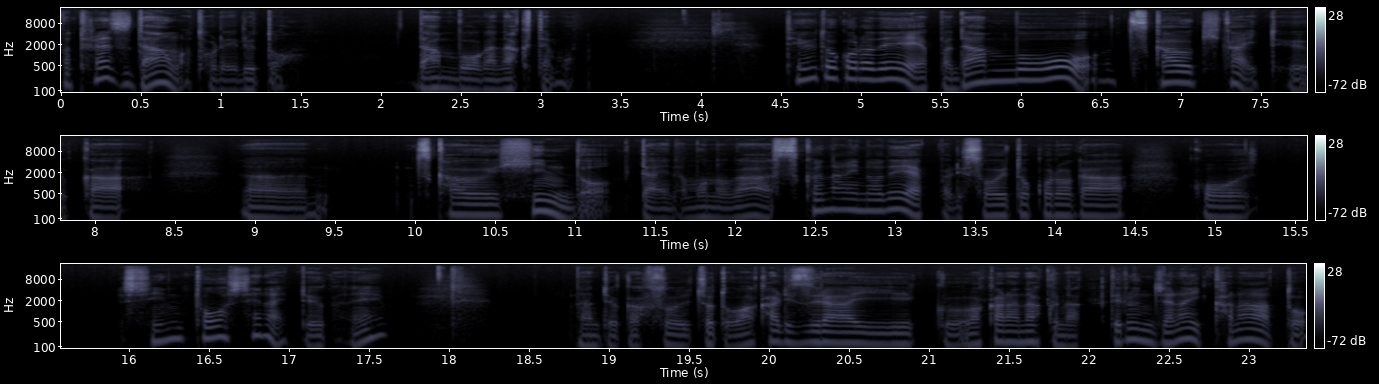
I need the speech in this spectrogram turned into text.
まあ、とりあえず暖は取れると。暖房がなくても。っていうところで、やっぱ暖房を使う機会というか、うん、使う頻度みたいなものが少ないので、やっぱりそういうところが、こう、浸透してないというかね、なんていうか、そういうちょっと分かりづらいく、分からなくなってるんじゃないかなと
